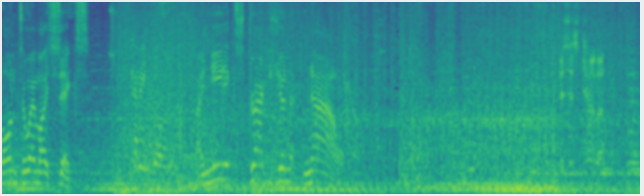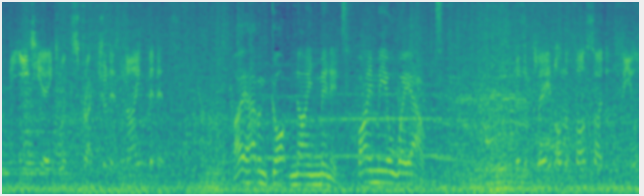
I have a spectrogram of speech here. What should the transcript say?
Bond to MI6. Coming, Bond. I need extraction now. This is Tanner. The ETA to extraction is nine minutes. I haven't got nine minutes. Find me a way out. There's a plane on the far side of the field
